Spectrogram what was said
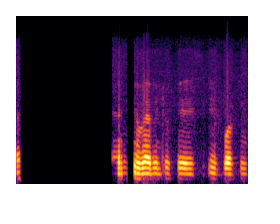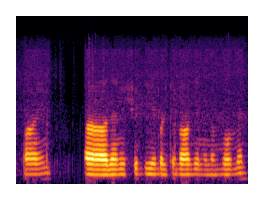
and if your web interface is working fine uh, then you should be able to log in in a moment.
